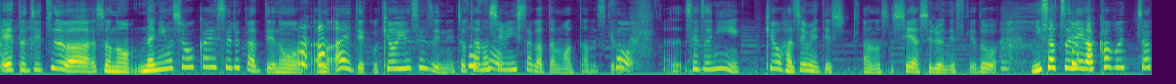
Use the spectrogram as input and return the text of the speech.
えっ、と実はその何を紹介するかっていうのをあのあえてこう共有せずにねちょっと楽しみにしたかったのもあったんですけど。せずに今日初めてしあのシェアしてるんですけど2冊目がかぶっちゃっ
